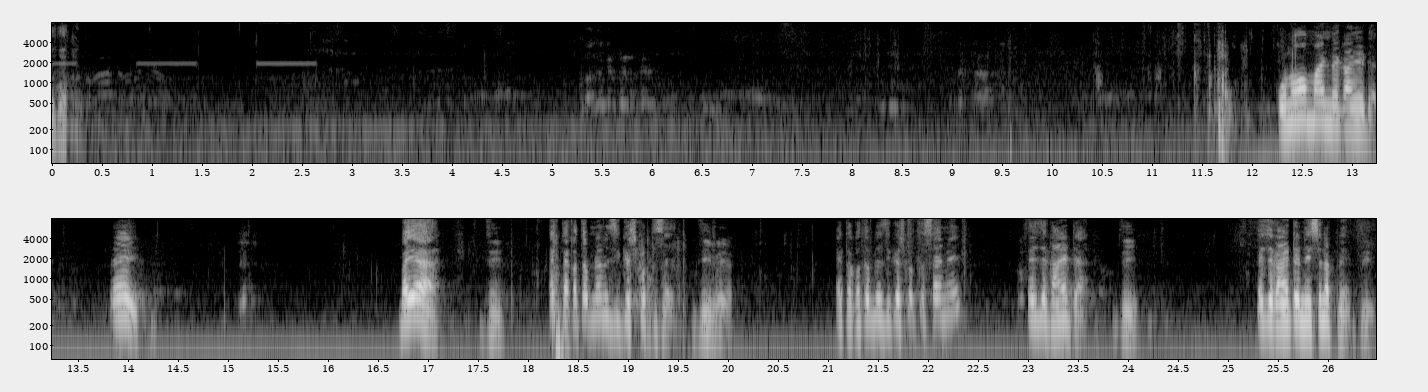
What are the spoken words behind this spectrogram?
এই দেখেন। কোনো মাইন নেই গাড়ি এটা এই। ভাইয়া জি। একটা কথা আপনি আমি জিজ্ঞেস করতে চাই। জি ভাইয়া। একটা কথা আপনি জিজ্ঞেস করতে চাই আমি। এই যে গাড়িটা। জি। এই যে গাড়িটা নিয়েছেন আপনি। জি।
